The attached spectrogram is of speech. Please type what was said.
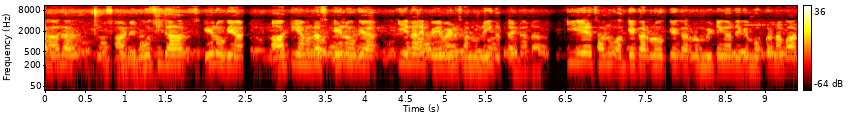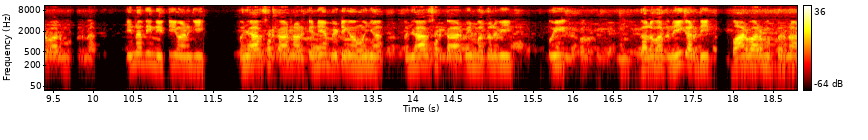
ਆਦਾ ਓਸੀ ਦਾ ਸਕੇਲ ਹੋ ਗਿਆ ਆਰਟੀਐਮ ਦਾ ਸਕੇਲ ਹੋ ਗਿਆ, ਕਿ ਇਹਨਾਂ ਨੇ ਪੇਮੈਂਟ ਸਾਨੂੰ ਨਹੀਂ ਦਿੱਤਾ ਇਹਨਾਂ ਦਾ? ਕਿ ਇਹ ਸਾਨੂੰ ਅੱਗੇ ਕਰ ਲਓ, ਅੱਗੇ ਕਰ ਲਓ, ਮੀਟਿੰਗਾਂ ਦੇ ਕੇ ਮੁੱਕਰਨਾ ਬਾਰ-ਬਾਰ ਮੁੱਕਰਨਾ, ਇਹਨਾਂ ਦੀ ਨੀਤੀ ਬਣ ਗਈ। ਪੰਜਾਬ ਸਰਕਾਰ ਨਾਲ ਕਿੰਨੀਆਂ ਮੀਟਿੰਗਾਂ ਹੋਈਆਂ? ਪੰਜਾਬ ਸਰਕਾਰ ਵੀ ਮਤਲਬ ਵੀ ਕੋਈ ਗੱਲਬਾਤ ਨਹੀਂ ਕਰਦੀ ਬਾਰ-ਬਾਰ ਮੁੱਕਰਨਾ,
